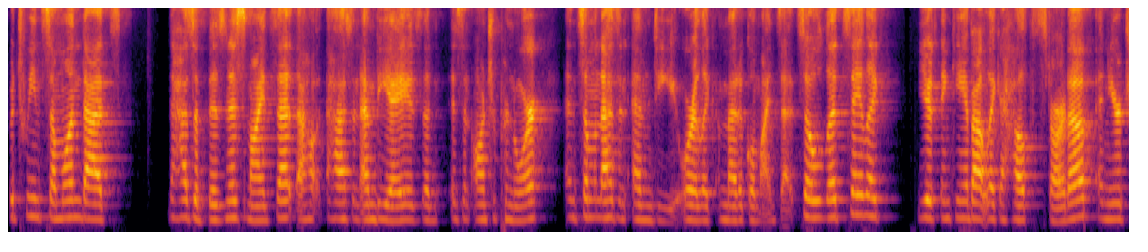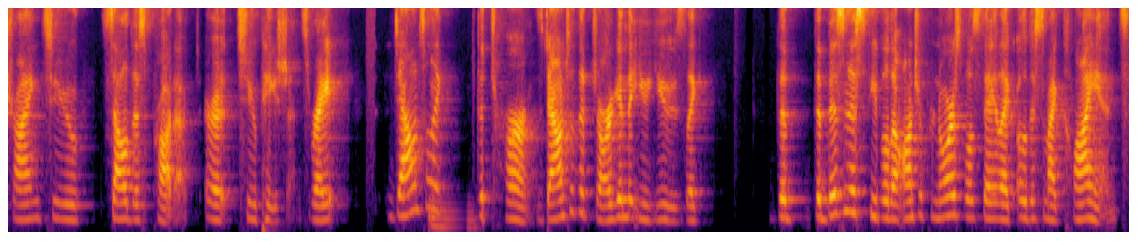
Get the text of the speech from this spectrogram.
between someone that's that has a business mindset that has an MBA is an is an entrepreneur and someone that has an MD or like a medical mindset. So let's say like you're thinking about like a health startup and you're trying to sell this product or to patients, right? Down to like mm-hmm. the terms, down to the jargon that you use. Like the the business people, the entrepreneurs will say like, "Oh, this is my client,"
